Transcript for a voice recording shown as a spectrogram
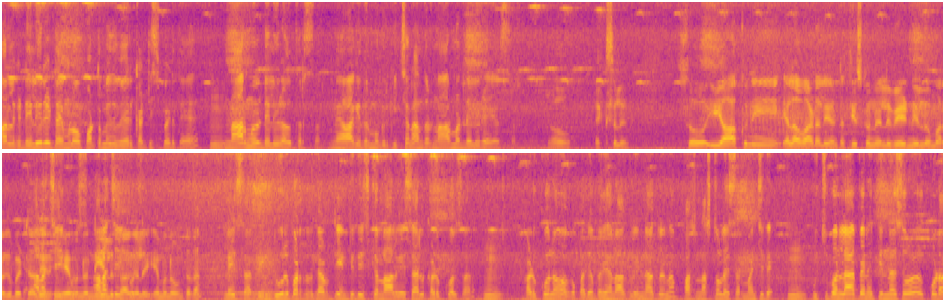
వాళ్ళకి డెలివరీ టైంలో పొట్ట మీద వేరు కట్టించి పెడితే నార్మల్ డెలివరీ అవుతారు సార్. నేను అలాగే ఇద్దరు ముగ్గురికి ఇచ్చాను. అందరూ నార్మల్ డెలివరీ అయ్యారు సార్. ఓ ఎక్సలెంట్. సో ఈ ఆకుని ఎలా వాడాలి అంటే తీసుకుని వెళ్ళి వేడి నీళ్ళు మరగబెట్టాలి. ఏమన్నా నీళ్ళు. తాగాలి? ఏమన్నా ఉంటుందా? లేదు సార్ దీనికి ధూళి పడుతుంది కాబట్టి ఇంటికి తీసుకెళ్ళి నాలుగైదు సార్లు కడుక్కోవాలి సార్. కడుక్కొని ఒక పదే పదిహేను ఆకులు ఎన్ని ఆకులైనా నష్టం లేదు సార్ మంచిదే. పుచ్చి పని లేకపోయినా తిన్నా కూడా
